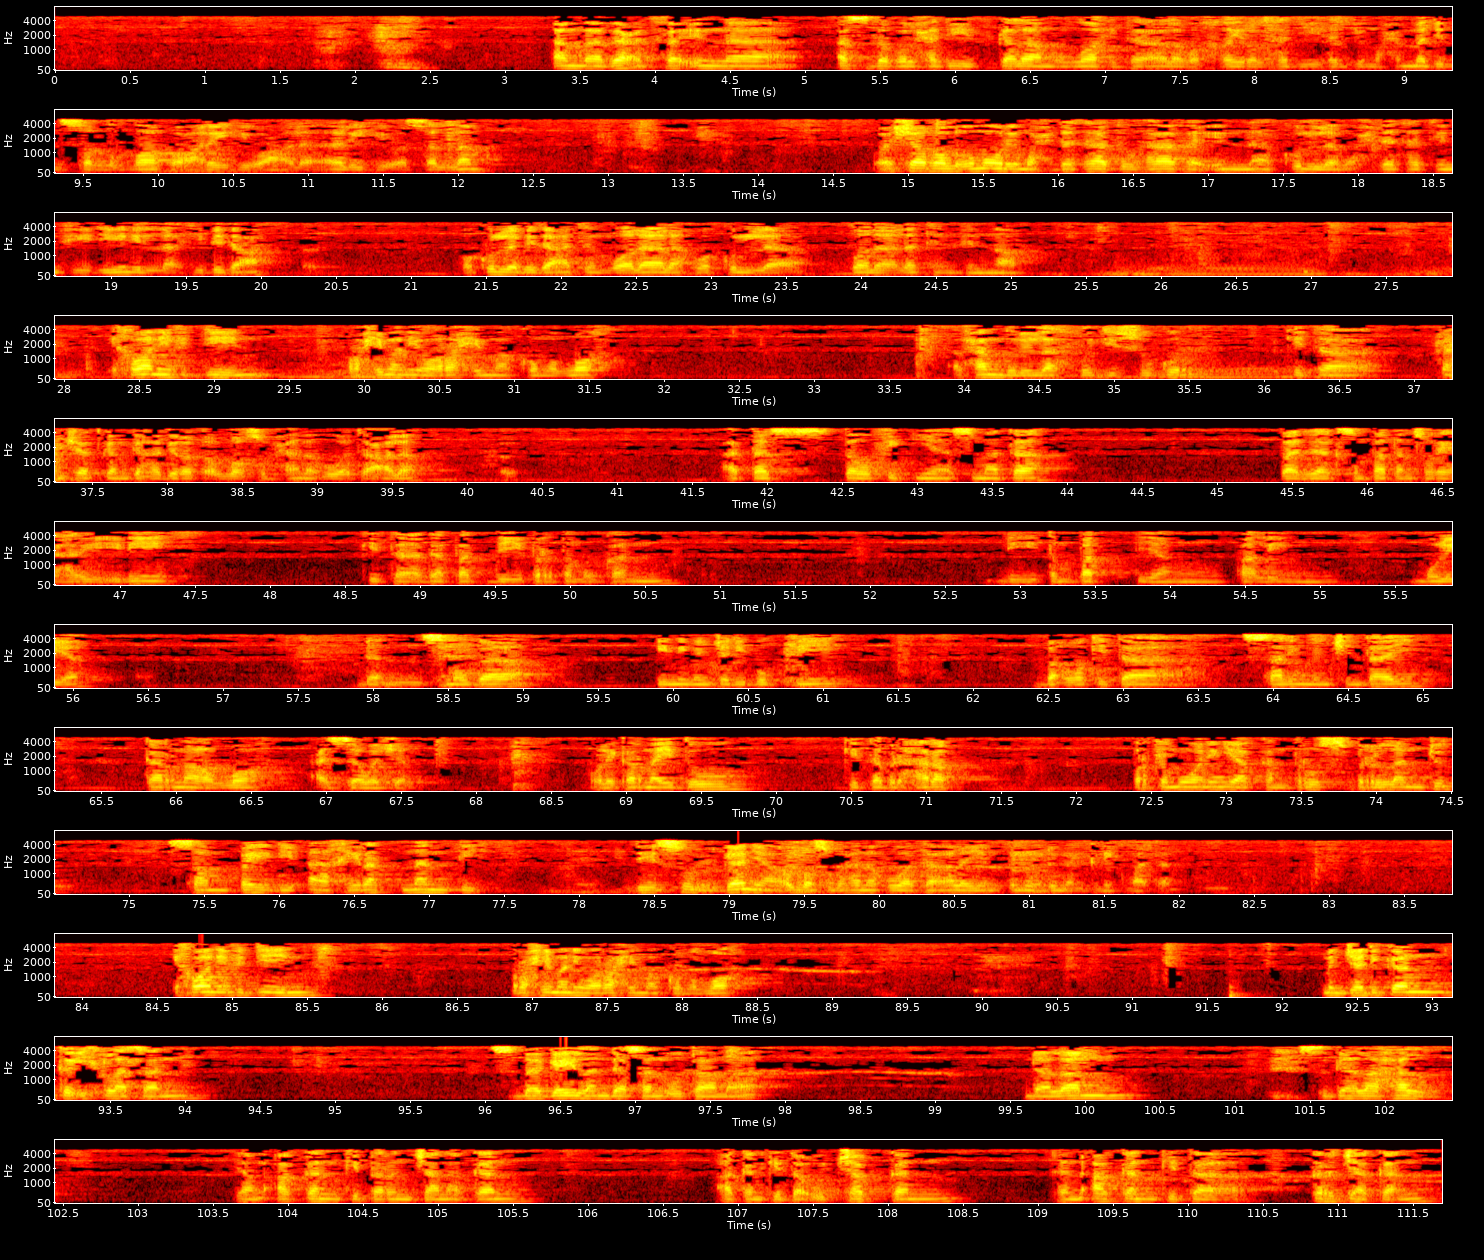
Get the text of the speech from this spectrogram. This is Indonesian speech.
أما بعد فإن أصدق الحديث كلام الله تعالى وخير الهدي هدي محمد صلى الله عليه وعلى آله وسلم وشر الأمور محدثاتها فإن كل محدثة في دين الله بدعة وكل بدعة ضلالة وكل ضلالة في النار. إخواني في الدين رحمني ورحمكم الله Alhamdulillah puji syukur kita panjatkan kehadirat Allah Subhanahu wa taala atas taufiknya semata. Pada kesempatan sore hari ini kita dapat dipertemukan di tempat yang paling mulia. Dan semoga ini menjadi bukti bahwa kita saling mencintai karena Allah Azza wa Jal. Oleh karena itu, kita berharap pertemuan ini akan terus berlanjut sampai di akhirat nanti di surganya Allah Subhanahu wa taala yang penuh dengan kenikmatan. Ikhwani fid din, rahimani wa rahimakumullah. Menjadikan keikhlasan sebagai landasan utama dalam segala hal yang akan kita rencanakan, akan kita ucapkan, dan akan kita kerjakan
